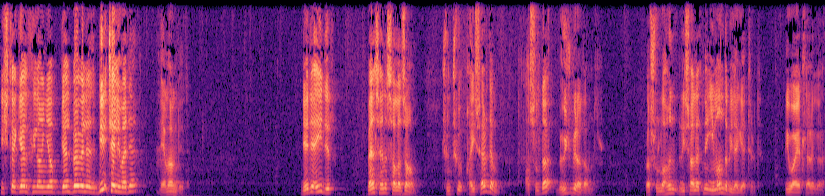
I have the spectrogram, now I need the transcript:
İşte gel filan yap, gel böyle bir kelime de demem dedi. Dedi iyidir. Ben seni salacağım. Çünkü Kayser de aslında büyük bir adamdır. Resulullah'ın risaletine iman da bile getirdi. Rivayetlere göre.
